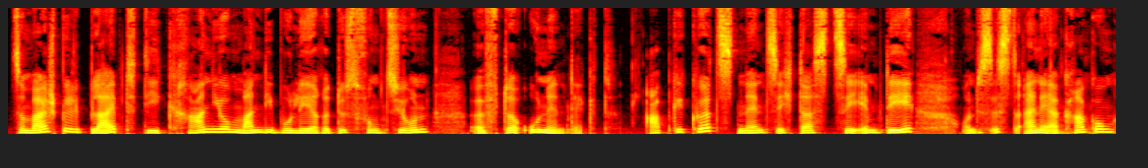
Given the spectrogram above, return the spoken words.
Zum Beispiel bleibt die kraniomandibuläre Dysfunktion öfter unentdeckt. Abgekürzt nennt sich das CMD und es ist eine Erkrankung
